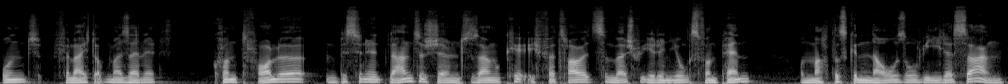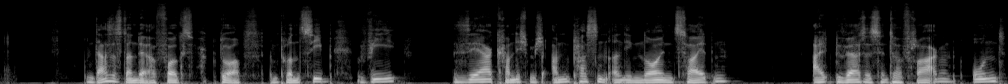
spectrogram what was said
und vielleicht auch mal seine Kontrolle ein bisschen hinten anzustellen und zu sagen, okay, ich vertraue jetzt zum Beispiel hier den Jungs von Penn und mache das genauso, wie die das sagen. Und das ist dann der Erfolgsfaktor. Im Prinzip, wie sehr kann ich mich anpassen an die neuen Zeiten, altbewährtes hinterfragen und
